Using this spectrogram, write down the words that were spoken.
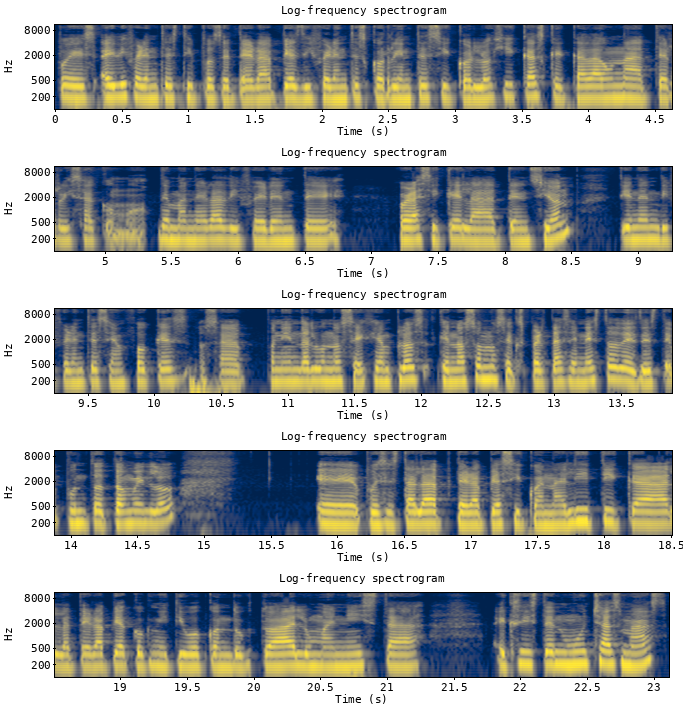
pues hay diferentes tipos de terapias, diferentes corrientes psicológicas que cada una aterriza como de manera diferente. Ahora sí que la atención tienen diferentes enfoques, o sea, poniendo algunos ejemplos, que no somos expertas en esto, desde este punto tómenlo, eh, pues está la terapia psicoanalítica, la terapia cognitivo-conductual, humanista, existen muchas más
